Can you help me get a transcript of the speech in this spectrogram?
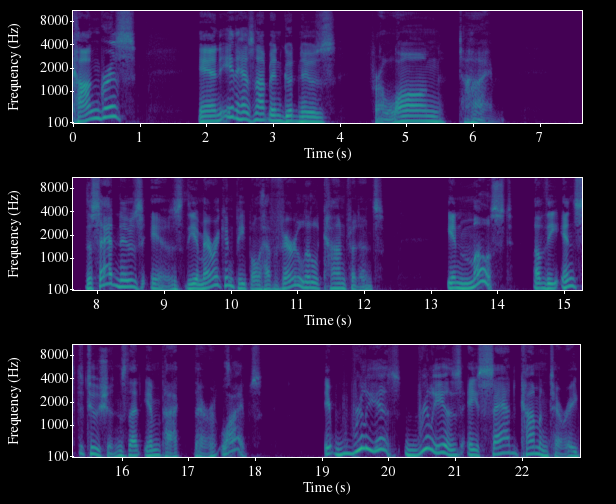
Congress. And it has not been good news for a long time. The sad news is the American people have very little confidence in most of the institutions that impact their lives. It really is, really is a sad commentary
